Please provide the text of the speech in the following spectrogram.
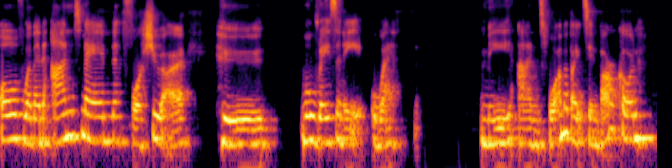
of women and men for sure who will resonate with me and what I'm about to embark on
